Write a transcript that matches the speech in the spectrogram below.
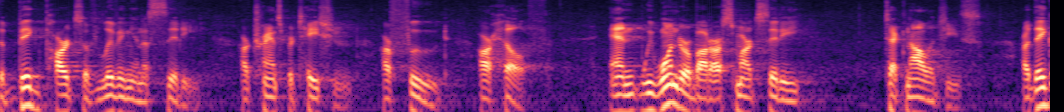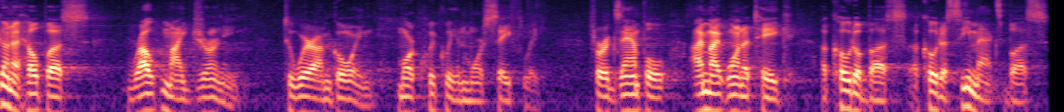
the big parts of living in a city our transportation, our food, our health. And we wonder about our smart city technologies. Are they going to help us route my journey to where I'm going more quickly and more safely. For example, I might want to take a COTA bus, a COTA C-MAX bus,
